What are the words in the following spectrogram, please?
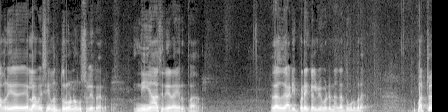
அவர் எல்லா விஷயங்களும் துரோணருக்கு சொல்லிடுறாரு. நீ ஆசிரியராக இருப்பா. அதாவது அடிப்படை கல்வி மட்டும் நான் கற்றுக் கொடுக்குறேன். மற்ற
